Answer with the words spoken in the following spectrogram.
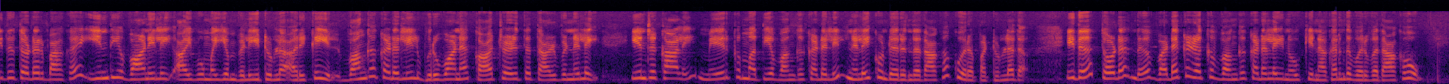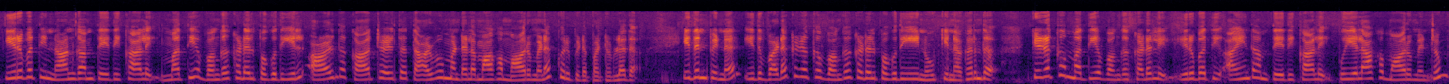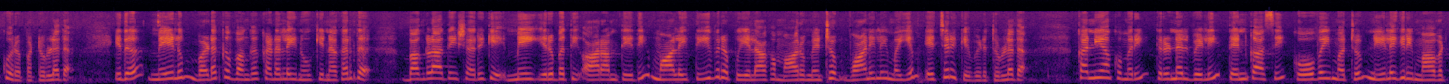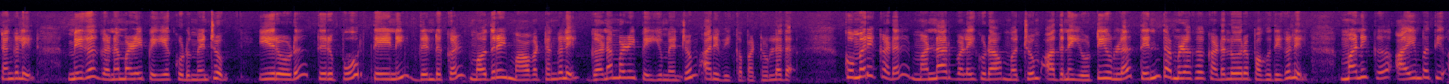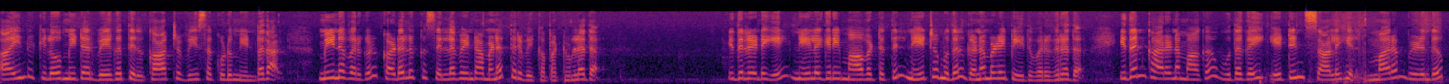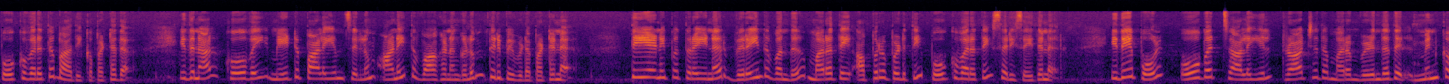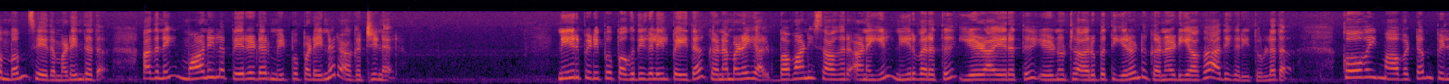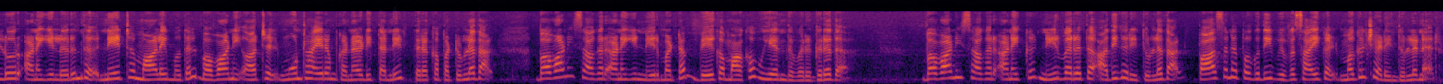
இது தொடர்பாக இந்திய வானிலை ஆய்வு மையம் வெளியிட்டுள்ள அறிக்கையில் வங்கக்கடலில் உருவான காற்றழுத்த தாழ்வு நிலை இன்று காலை மேற்கு மத்திய வங்கக்கடலில் நிலை கொண்டிருந்ததாக கூறப்பட்டுள்ளது. இது தொடர்ந்து வடகிழக்கு வங்கக்கடலை நோக்கி நகர்ந்து வருவதாகவும் இருபத்தி நான்காம் தேதி காலை மத்திய வங்கக்கடல் பகுதியில் ஆழ்ந்த காற்றழுத்த தாழ்வு மண்டலமாக மாறும் என குறிப்பிடப்பட்டுள்ளது. இதன் பின்னர் இது வடகிழக்கு வங்கக்கடல் பகுதியை நோக்கி நகர்ந்து கிழக்கு மத்திய வங்கக்கடலில் இருபத்தி ஐந்தாம் தேதி காலை புயலாக மாறும் என்றும் கூறப்பட்டுள்ளது. இது மேலும் வடக்கு வங்கக்கடலை நோக்கி நகர்ந்து பங்களாதேஷ் அருகே மே இருபத்தி ஆறாம் தேதி மாலை தீவிர புயலாக மாறும் என்றும் வானிலை மையம் எச்சரிக்கை விடுத்துள்ளது. கன்னியாகுமரி திருநெல்வேலி தென்காசி கோவை மற்றும் நீலகிரி மாவட்டங்களில் மிக கனமழை பெய்யக்கூடும் என்றும் ஈரோடு திருப்பூர் தேனி திண்டுக்கல் மதுரை மாவட்டங்களில் கனமழை பெய்யும் என்றும் அறிவிக்கப்பட்டுள்ளது. குமரிக்கடல் மன்னார் வளைகுடா மற்றும் அதனையொட்டியுள்ள தென் தமிழக கடலோர பகுதிகளில் மணிக்கு ஐம்பத்தி ஐந்து கிலோமீட்டர் வேகத்தில் காற்று வீசக்கூடும் என்பதால் மீனவர்கள் கடலுக்கு செல்ல வேண்டாம் என தெரிவிக்கப்பட்டுள்ளது. இதனிடையே நீலகிரி மாவட்டத்தில் நேற்று முதல் கனமழை பெய்து வருகிறது. இதன் காரணமாக உதகை எட்டின் சாலையில் மரம் விழுந்து போக்குவரத்து பாதிக்கப்பட்டது. இதனால் கோவை மேட்டுப்பாளையம் செல்லும் அனைத்து வாகனங்களும் திருப்பிவிடப்பட்டன. தீயணைப்புத் துறையினர் விரைந்து வந்து மரத்தை அப்புறப்படுத்தி போக்குவரத்தை சரி செய்தனர். இதேபோல் ஓபட் சாலையில் ராட்சத மரம் விழுந்ததில் மின்கம்பம் சேதமடைந்தது. அதனை மாநில பேரிடர் மீட்புப் படையினர் அகற்றினர். நீர்பிடிப்பு பகுதிகளில் பெய்த கனமழையால் பவானிசாகர் அணையில் நீர்வரத்து ஏழாயிரத்து எழுநூற்று அறுபத்தி இரண்டு கன அடியாக அதிகரித்துள்ளது. கோவை மாவட்டம் பில்லூர் அணையிலிருந்து நேற்று மாலை முதல் பவானி ஆற்றில் மூன்றாயிரம் கன அடி தண்ணீர் திறக்கப்பட்டுள்ளதால் பவானிசாகர் அணையின் நீர்மட்டம் வேகமாக உயர்ந்து வருகிறது. பவானிசாகர் அணைக்கு நீர்வரத்து அதிகரித்துள்ளதால் பாசன பகுதி விவசாயிகள் மகிழ்ச்சி அடைந்துள்ளனர்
